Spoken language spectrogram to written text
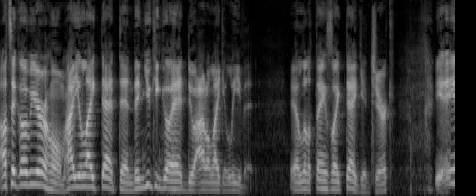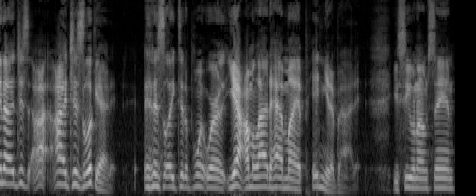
I'll take over your home. How you like that then? Then you can go ahead and do. I don't like it. Leave it. Yeah, little things like that, you jerk. You, you know, just I, I just look at it, and it's like to the point where yeah, I'm allowed to have my opinion about it. You see what I'm saying?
